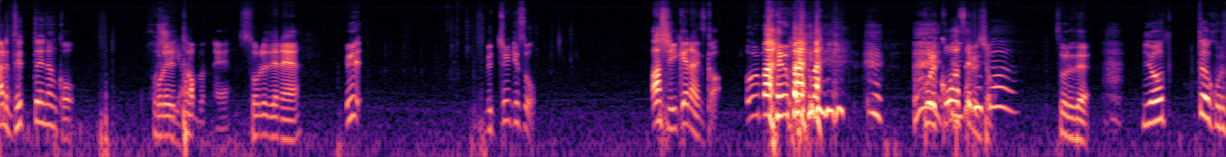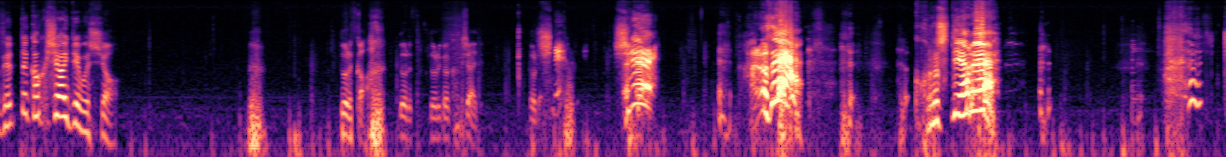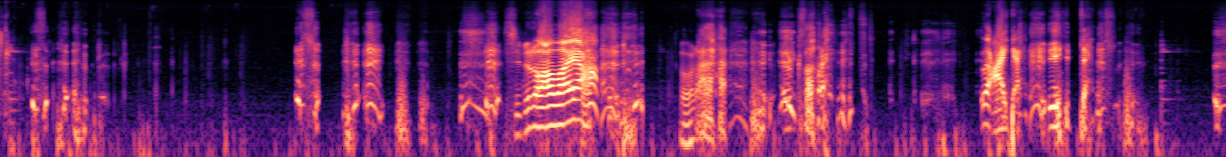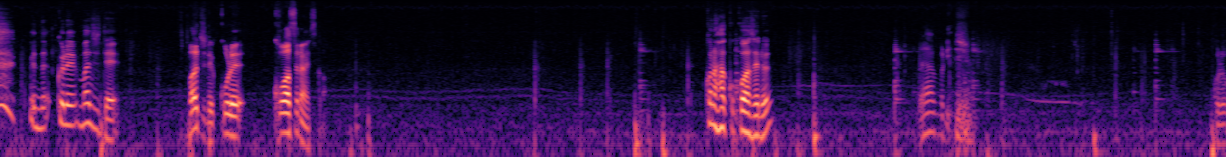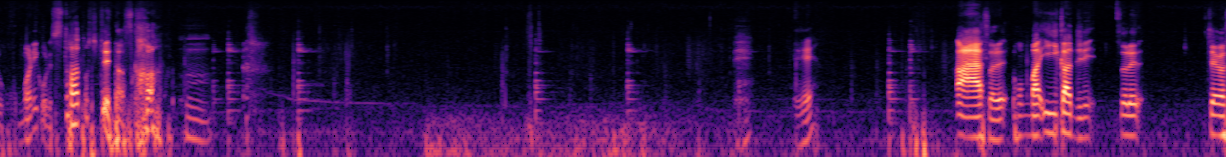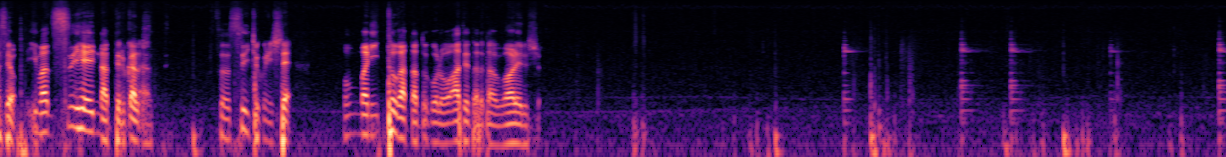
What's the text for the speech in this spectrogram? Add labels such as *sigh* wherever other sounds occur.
あれ絶対なんかこれ多分ね、それでね、え？めっちゃいけそう。足いけないんすか？うまいうまいうまい。*laughs* これ壊せるでしょ。それで。やったこれ絶対隠しアイテムっしょ。*laughs* どれですか？*laughs* どれ、どれか隠しアイテム。死ね。死ね。離せ。殺してやる *laughs* 死ぬのはお前や。ほら。くそ。うわ痛い痛いこれなこれマジで？マジでこれ壊せないですか？この箱壊せる？これは無理でしょこれほんまにこれスタート地点なんすか？うん。え？ああそれほんまいい感じに。それちゃいますよ。今水平になってるから。その垂直にして。ほんまに尖ったところを当てたら多分割れるでしょ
